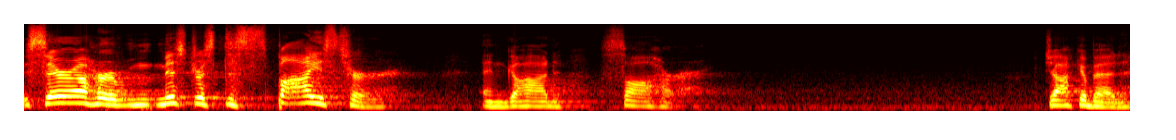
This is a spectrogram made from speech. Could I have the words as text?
Sarah, her mistress, despised her, and God saw her. Jochebed,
